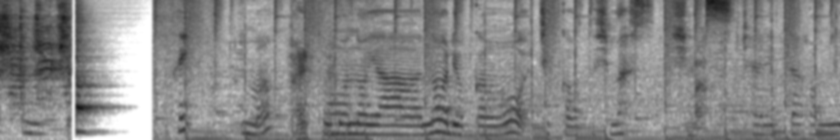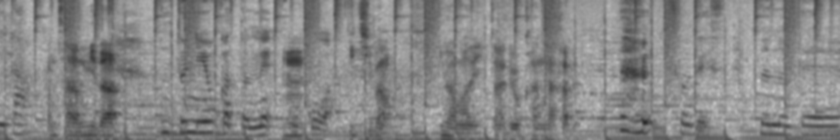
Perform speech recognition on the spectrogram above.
はい、今はい友の屋の旅館をチェックアウトします。 します。 잘 있다 갑니다. 감사합니다. 本当に良かったね、うんここは。一番今まで行った旅館の中でそうです。なので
